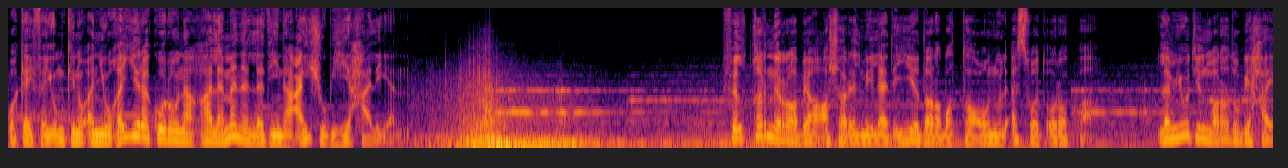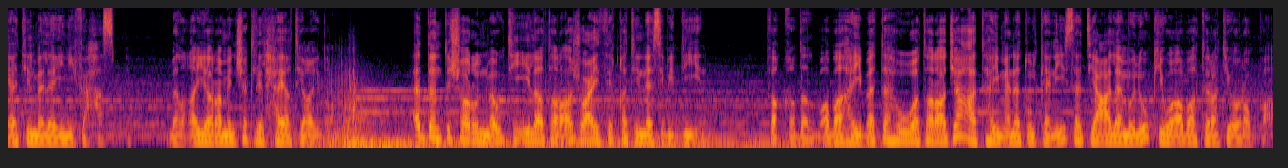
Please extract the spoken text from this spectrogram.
وكيف يمكن أن يغير كورونا عالمنا الذي نعيش به حاليا؟ في القرن الرابع عشر الميلادي ضرب الطاعون الأسود أوروبا. لم يودي المرض بحياة الملايين فحسب. بل غير من شكل الحياة أيضا. أدى انتشار الموت إلى تراجع ثقة الناس بالدين. فقد البابا هيبته وتراجعت هيمنة الكنيسة على ملوك وأباطرة أوروبا.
